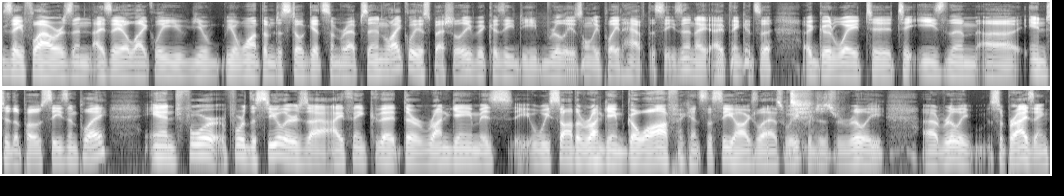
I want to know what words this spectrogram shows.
Zay Flowers and Isaiah Likely. You you you want them to still get some reps in, Likely especially because he, he really has only played half the season. I, I think it's a, a good way to to ease them uh, into the postseason play. And for for the Steelers, I think that their run game is. We saw the run game go off against the Seahawks last week, which is really uh, really surprising.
